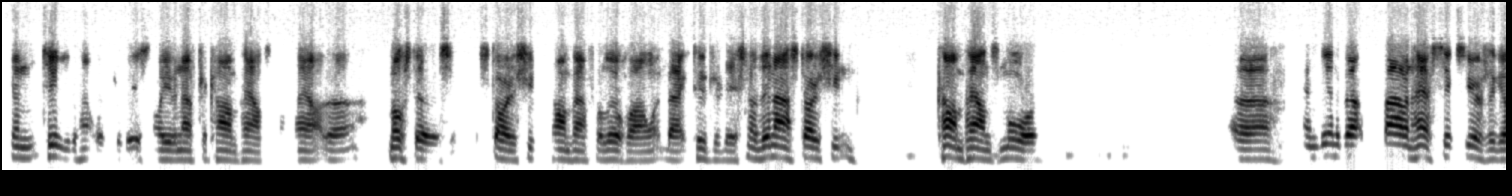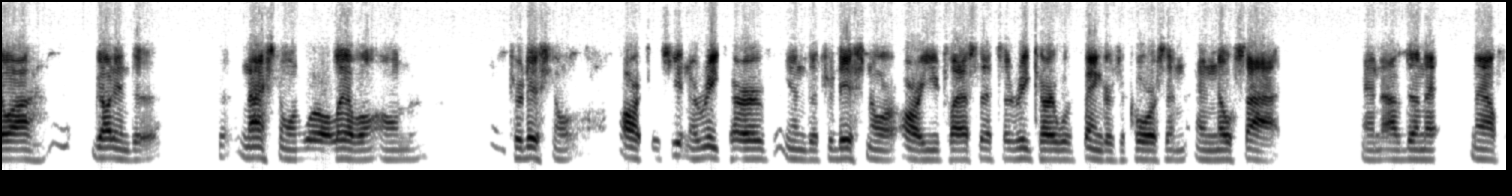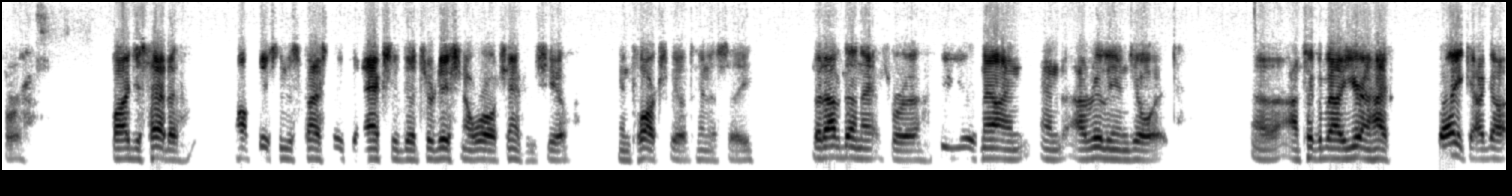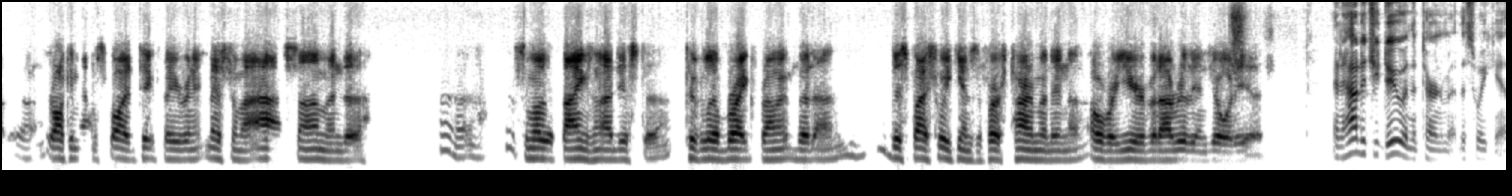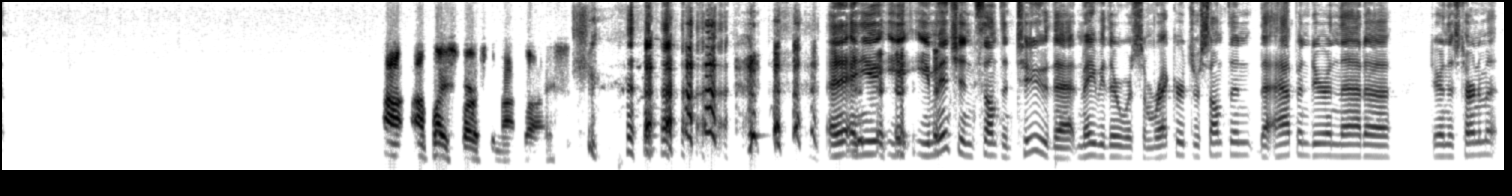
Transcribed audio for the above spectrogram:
continued to hunt with traditional even after compounds come out. Uh, most of us started shooting compound for a little while went back to traditional. Then I started shooting compounds more. Uh, and then about five and a half, six years ago, I got into the national and world level on traditional archery, shooting a recurve in the traditional RU class. That's a recurve with fingers, of course, and, and no sight. And I've done that now for, well, I just had a competition this past week and actually the traditional world championship in Clarksville, Tennessee. But I've done that for a few years now and, and I really enjoy it. Uh, I took about a year and a half break. I got uh, Rocky Mountain spotted tick fever and it messed with my eyes some and uh, uh, some other things. And I just uh, took a little break from it. But um, this past weekend's the first tournament in uh, over a year, but I really enjoyed it. And how did you do in the tournament this weekend? I, I placed first in my class. and, and you, you, you mentioned something too that maybe there were some records or something that happened during that uh, during this tournament.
